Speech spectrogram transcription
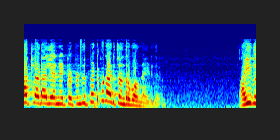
మాట్లాడాలి అనేటటువంటిది పెట్టుకున్నాడు చంద్రబాబు నాయుడు గారు. ఐదు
